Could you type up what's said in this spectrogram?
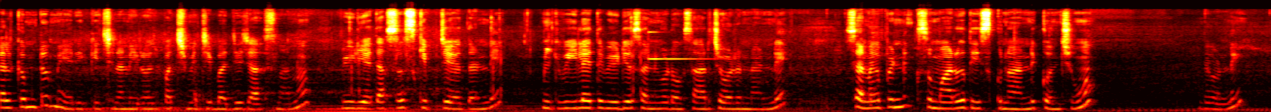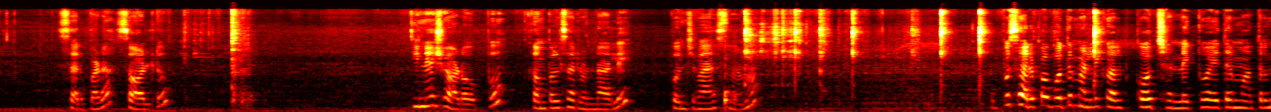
వెల్కమ్ టు మేరీ కిచెన్ అని ఈరోజు పచ్చిమిర్చి బజ్జీ చేస్తున్నాను. వీడియో అయితే అసలు స్కిప్ చేయొద్దండి. మీకు వీలైతే వీడియోస్ అన్నీ కూడా ఒకసారి చూడండి అండి. శనగపిండి సుమారుగా తీసుకున్నా అండి కొంచెము. ఇదిగోండి. సరిపడా సాల్ట్. తినే సోడా ఉప్పు కంపల్సరీ ఉండాలి. కొంచెం వేస్తున్నాను. ఉప్పు సరిపోతే మళ్ళీ కలుపుకోవచ్చండి. ఎక్కువ అయితే మాత్రం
